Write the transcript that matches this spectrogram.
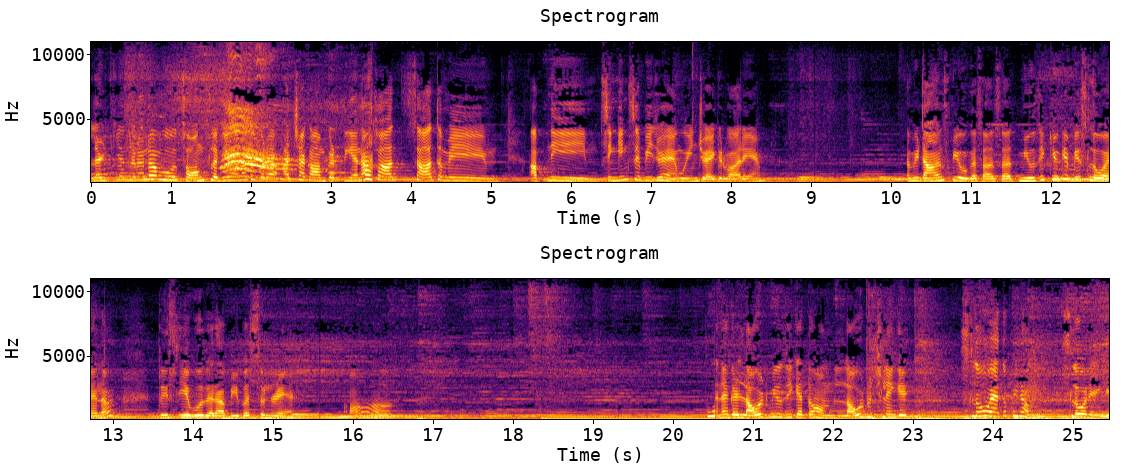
लड़कियाँ जरा ना वो सॉन्ग्स लगे हो ना तो बड़ा अच्छा काम करती है ना। साथ साथ हमें अपनी सिंगिंग से भी जो है वो इंजॉय करवा रहे हैं। अभी डांस भी होगा साथ साथ म्यूज़िक क्योंकि अभी स्लो है ना तो इसलिए वो जरा अभी बस सुन रहे हैं। ना अगर लाउड म्यूज़िक है तो हम लाउड उछलेंगे। स्लो है तो फिर हम स्लो रहेंगे।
